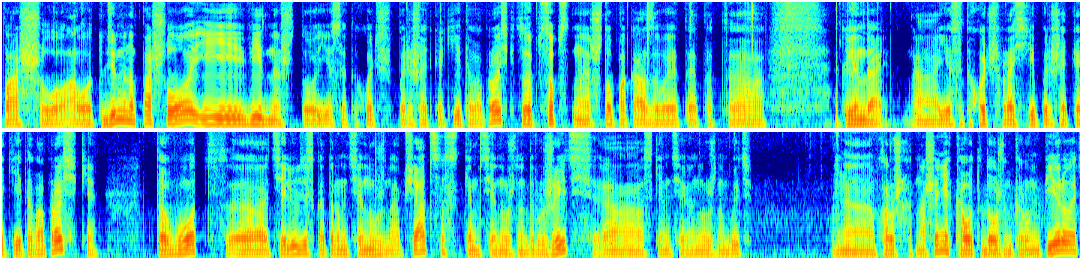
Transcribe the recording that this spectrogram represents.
пошло. А вот у Дюмина пошло, и видно, что если ты хочешь порешать какие-то вопросики, то, собственно, что показывает этот э, календарь. А если ты хочешь в России порешать какие-то вопросики, то вот э, те люди, с которыми тебе нужно общаться, с кем тебе нужно дружить, э, с кем тебе нужно быть э, в хороших отношениях, кого ты должен коррумпировать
